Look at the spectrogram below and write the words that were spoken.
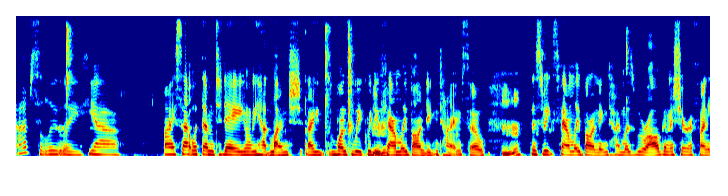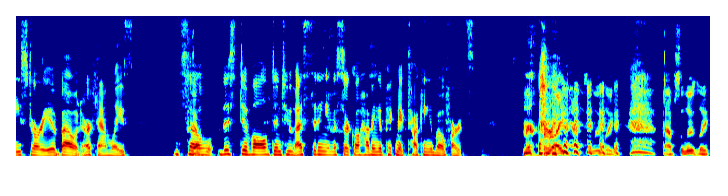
Absolutely. Yeah. I sat with them today and we had lunch. I once a week we do mm-hmm. family bonding time. So mm-hmm. this week's family bonding time was we were all going to share a funny story about our families. And so yeah. this devolved into us sitting in a circle having a picnic talking about farts. right, absolutely. absolutely.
